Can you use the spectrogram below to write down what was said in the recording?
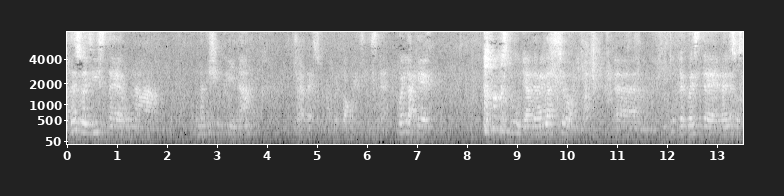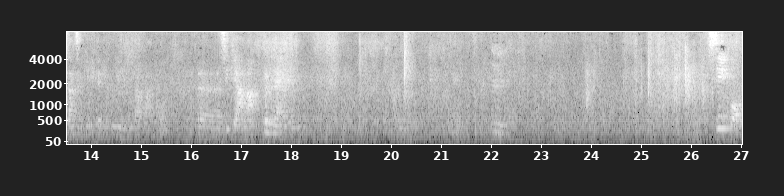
adesso esiste una, una disciplina, cioè adesso no, per poco esiste, quella che studia le relazioni eh, di tutte queste belle sostanze chimiche di cui vi parlavo, eh, si chiama PNEI. Psico,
